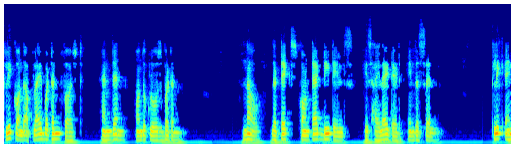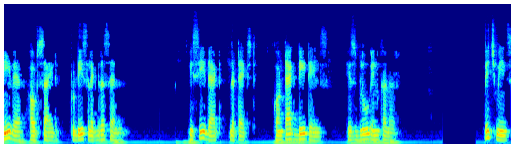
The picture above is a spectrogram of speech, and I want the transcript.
click on the apply button first and then on the close button. Now the text contact details is highlighted in the cell. Click anywhere outside to deselect the cell. We see that the text contact details is blue in color, which means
